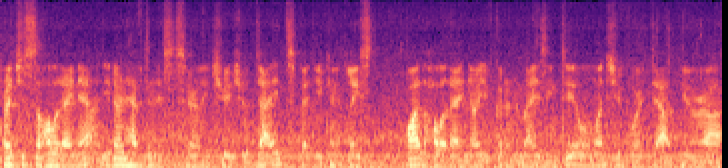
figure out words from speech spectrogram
purchase the holiday now. You don't have to necessarily choose your dates, but you can at least buy the holiday, know you've got an amazing deal, and once you've worked out your uh,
